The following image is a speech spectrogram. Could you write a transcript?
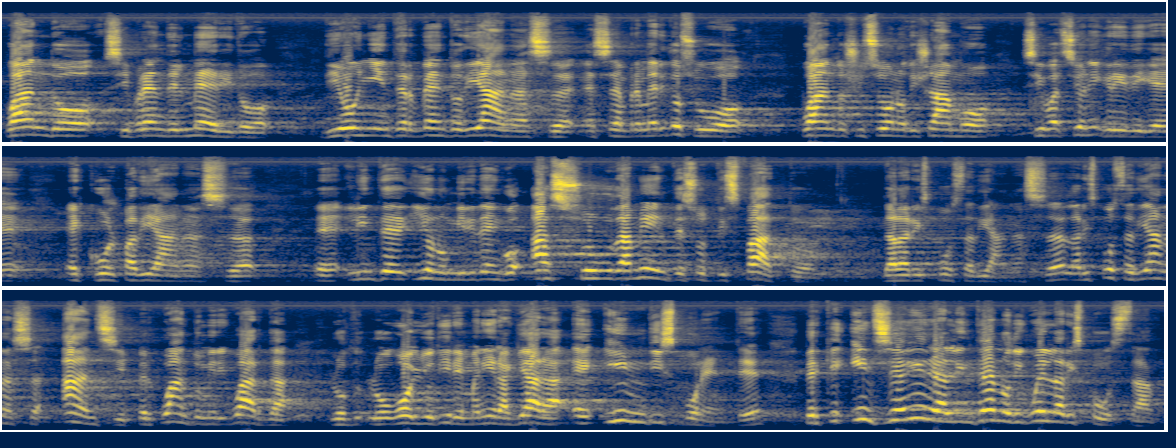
quando si prende il merito di ogni intervento di ANAS è sempre merito suo, quando ci sono diciamo, situazioni critiche è colpa di ANAS. Eh, io non mi ritengo assolutamente soddisfatto dalla risposta di ANAS. La risposta di ANAS, anzi, per quanto mi riguarda, lo, lo voglio dire in maniera chiara, è indisponente, perché inserire all'interno di quella risposta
